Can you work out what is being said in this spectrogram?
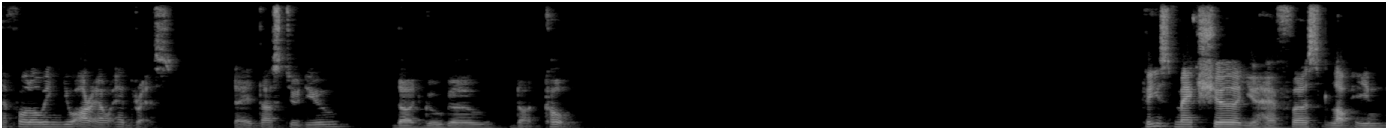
the following URL address datastudio.google.com. Please make sure you have first logged in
